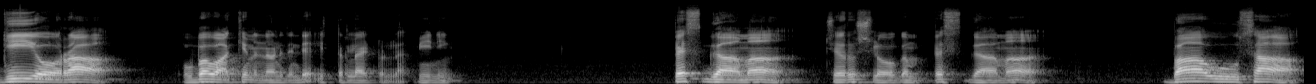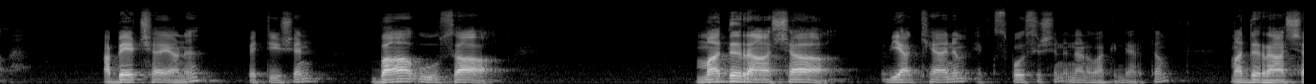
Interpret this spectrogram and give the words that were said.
ഗിയോറ. ഉപവാക്യം എന്നാണ് ഇതിന്റെ ലിറ്ററലായിട്ടുള്ള മീനിങ്. പെസ്ഗാമ. ചെറു ശ്ലോകം. പെസ്ഗാമ ബാഊസ. അപേക്ഷയാണ് പെറ്റീഷൻ. ബാഊസ. മദ്രാശ. വ്യാഖ്യാനം എക്സ്പോസിഷൻ എന്നാണ് വാക്കിന്റെ അർത്ഥം. മദ്രാശ.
